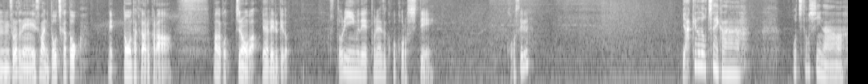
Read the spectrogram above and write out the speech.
うん、それだとね、エースバーに統治化とネットの卓あるから、まだこっちの方がやれるけど、ストリームでとりあえずここ殺して、殺せる？やけどで落ちないかな落ちてほしいな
